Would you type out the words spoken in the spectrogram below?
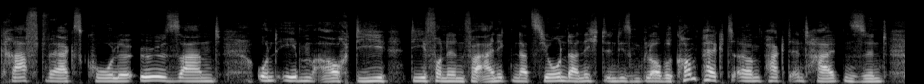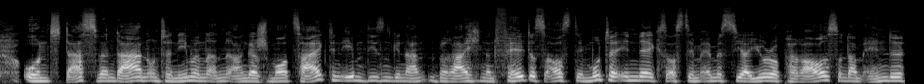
Kraftwerkskohle, Ölsand und eben auch die, die von den Vereinigten Nationen da nicht in diesem Global Compact ähm, Pakt enthalten sind. Und das, wenn da ein Unternehmen ein Engagement zeigt in eben diesen genannten Bereichen, dann fällt es aus aus dem Mutterindex, aus dem MSCI Europe heraus und am Ende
